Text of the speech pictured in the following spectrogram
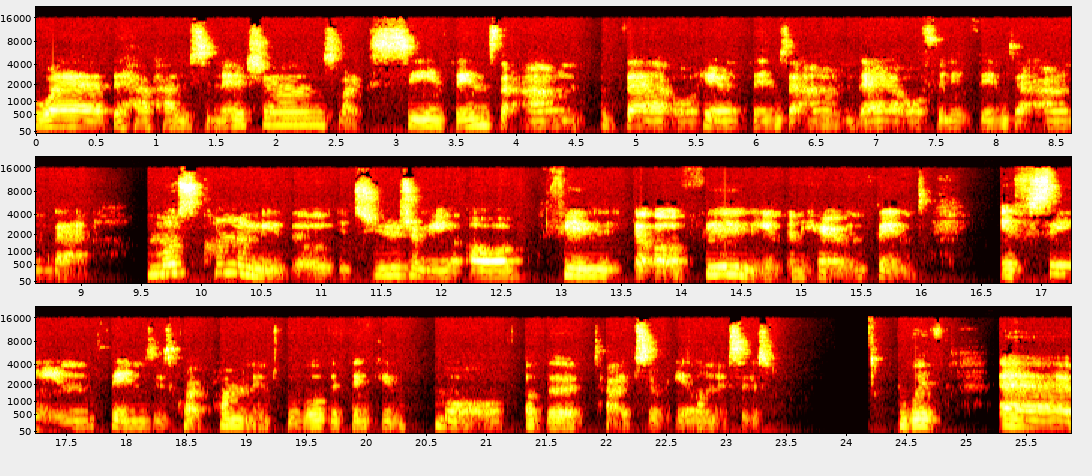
where they have hallucinations, like seeing things that aren't there, or hearing things that aren't there, or feeling things that aren't there. Most commonly, though, it's usually of feel uh, of feeling and hearing things. If seeing things is quite prominent, we will be thinking more of the types of illnesses. With uh,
